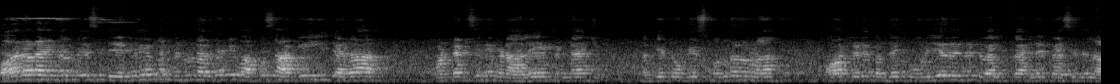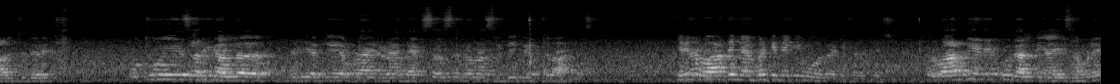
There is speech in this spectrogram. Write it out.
ਬਾਹਰ ਵਾਲਾ ਐਂਗਲ ਵੀ ਅਸੀਂ ਦੇਖ ਰਹੇ ਹਾਂ, ਪਰ ਮੈਨੂੰ ਲੱਗਦਾ ਕਿ ਵਾਪਸ ਆ ਕੇ ਹੀ ਜ਼ਿਆਦਾ ਕੰਟੈਕਟਸ ਇਹਨੇ ਬਣਾ ਲਏ ਪਿੰਡਾਂ 'ਚ, ਅੱਗੇ ਤੋਂ ਅੱਗੇ ਸਮਗਲਰ ਹੋਣਾ ਔਰ ਜਿਹੜੇ ਬੰਦੇ ਕੋਰੀਅਰ ਇਹਨੇ ਡਿਵੈਲਪ ਕਰ ਲਏ ਪੈਸੇ ਦੇ ਲਾਲਚ ਦੇ ਵਿੱਚ। ਉੱਥੋਂ ਇਹ ਸਾਰੀ ਗੱਲ ਜਿਹੜੀ ਅੱਗੇ ਆਪਣਾ ਜਿਹੜਾ ਨੈਕਸਸ ਇਹਨਾਂ ਦਾ ਸਿੰਡੀਕੇਟ ਚਲਾ ਰਿਹਾ ਸੀ। ਇਹਦੇ ਪਰਿਵਾਰ ਦੇ ਮੈਂਬਰ ਕਿੰਨੇ ਕੀ ਉਮਰ ਹੈ ਸਰ ਇਹਦੇ ਵਿੱਚ ਪਰਿਵਾਰ ਦੀ ਅਜੇ ਕੋਈ ਗੱਲ ਨਹੀਂ ਆਈ ਸਾਹਮਣੇ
